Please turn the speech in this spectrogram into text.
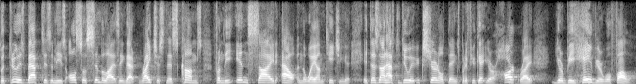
But through his baptism, he's also symbolizing that righteousness comes from the inside out in the way I'm teaching it. It does not have to do with external things, but if you get your heart right, your behavior will follow.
